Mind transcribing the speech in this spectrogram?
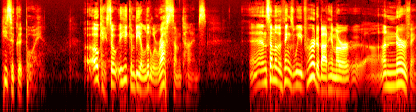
He's a good boy. Okay, so he can be a little rough sometimes. And some of the things we've heard about him are uh, unnerving.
